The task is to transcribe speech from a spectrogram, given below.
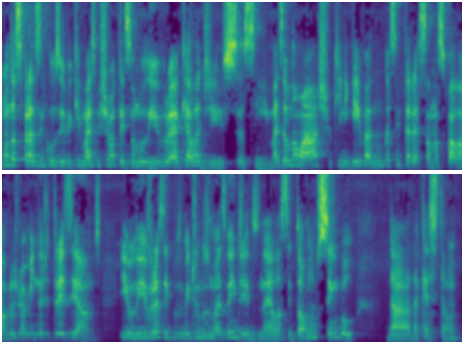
Uma das frases, inclusive, que mais me chama atenção no livro é a que ela diz, assim, mas eu não acho que ninguém vai nunca se interessar nas palavras de uma menina de 13 anos. E o livro é simplesmente um dos mais vendidos, né? Ela se torna um símbolo da, da questão.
